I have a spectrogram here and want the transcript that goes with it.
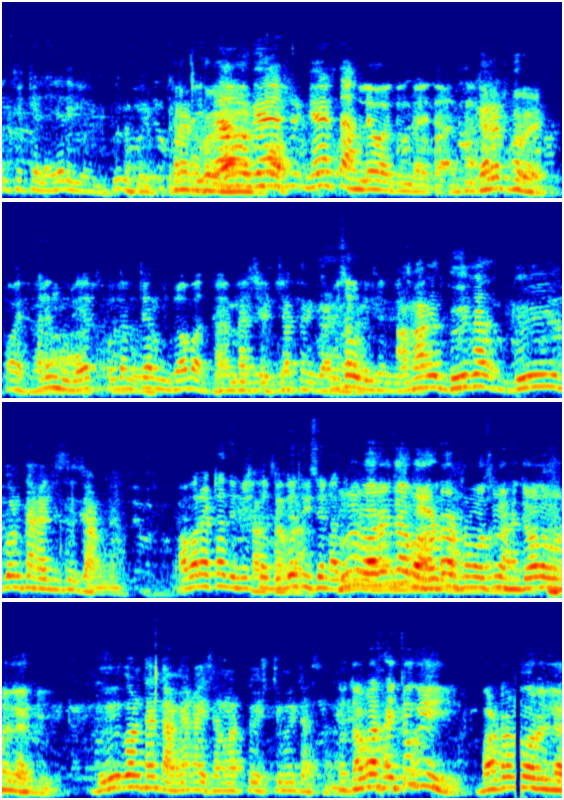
তুই ঠেলা গেলি গ্যাস তাহলে হয় তোমরা এটা। ওই খালি মুড়ে কইলাম তেল মুড়া বাদ দে। আমরা স্বেচ্ছাতে গাড়ি বুঝাও দিছেন আমার দুই রা- ঘণ্টা খাইছে যাবে আবার একটা জিনিস তো দিলে দিছেন তুমি বাড়িতে বারোটার সময় তুমি হাঁজা করে লাগি। দুই ঘণ্টা দামে খাইছে আমার তো এস্টিমেট আছে তো তুমি খাইতো কি? বারোটার পর হইলে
